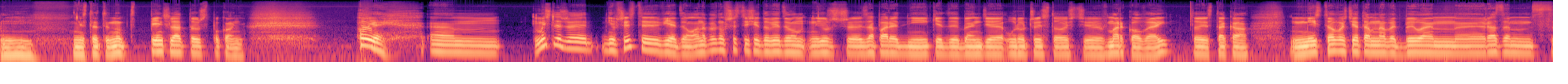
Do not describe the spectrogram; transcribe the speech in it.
mm, niestety, no t- pięć lat to już spokojnie. Ojej. em, myślę, że nie wszyscy wiedzą, a na pewno wszyscy się dowiedzą już za parę dni, kiedy będzie uroczystość e, w Markowej. To jest taka miejscowość, ja tam nawet byłem e, razem z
